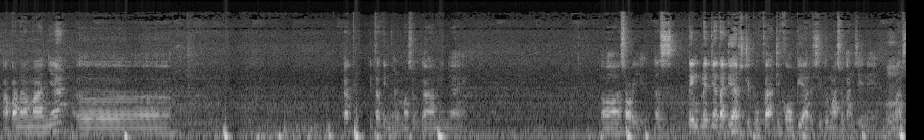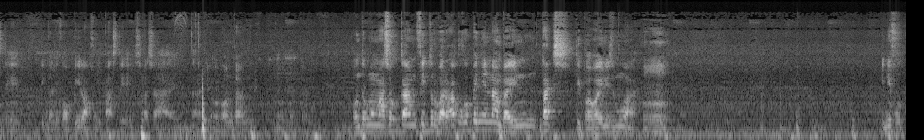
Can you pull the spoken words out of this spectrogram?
apa namanya eh kita- kita tinggal masukkan ini ya. Eh, sorry, eh, template-nya tadi harus dibuka, di copy harus itu masukkan sini, Hmm. pasti. Tinggal di copy langsung dipaste, selesai. Nah, Ya, konten. Hmm. Untuk memasukkan fitur baru, aku kepengen nambahin teks di bawah ini semua. Mm-mm. Ini fut- eh,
